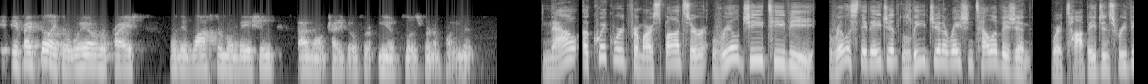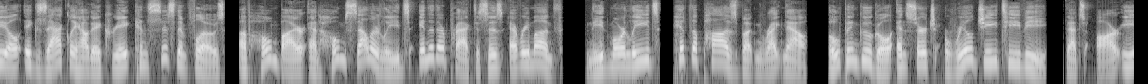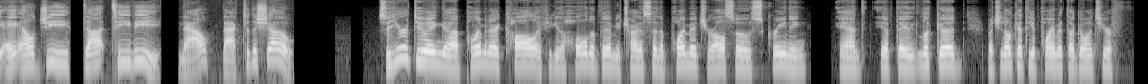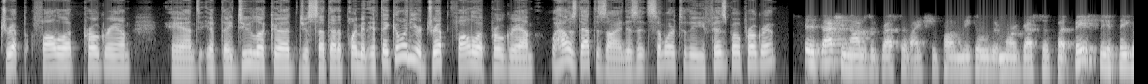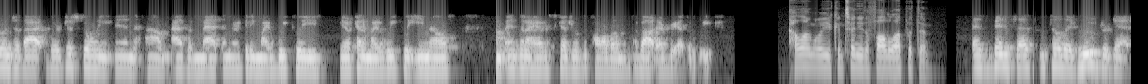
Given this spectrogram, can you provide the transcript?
if I feel like they're way overpriced or they've lost their motivation, I won't try to go for you know close for an appointment. Now, a quick word from our sponsor, Real TV, real estate agent lead generation television. Where top agents reveal exactly how they create consistent flows of home buyer and home seller leads into their practices every month. Need more leads? Hit the pause button right now. Open Google and search RealGTV. That's R E A L G dot TV. Now, back to the show. So you're doing a preliminary call. If you get a hold of them, you try to set an appointment. You're also screening. And if they look good, but you don't get the appointment, they'll go into your drip follow up program. And if they do look good, just set that appointment. If they go into your drip follow up program, well, how is that designed? Is it similar to the FSBO program? It's actually not as aggressive. I should probably make it a little bit more aggressive. But basically, if they go into that, they're just going in um, as a Met and they're getting my weekly, you know, kind of my weekly emails. Um, and then I have a schedule to call them about every other week. How long will you continue to follow up with them? As Ben says, until they've moved or dead.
